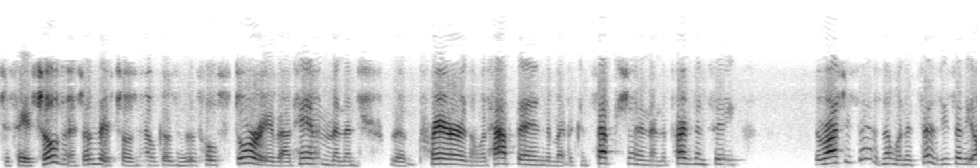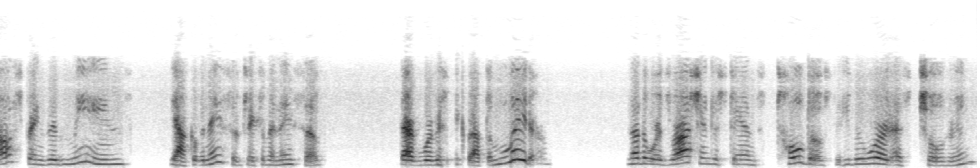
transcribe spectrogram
to say his children, doesn't say his children. Now it goes into this whole story about him and then the prayers and what happened and the conception and the pregnancy. The Rashi says, no, when it says these are the offsprings, it means Yaakov and Esav, Jacob and Esav. That we're going to speak about them later. In other words, Rashi understands toldos, the Hebrew word, as children.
